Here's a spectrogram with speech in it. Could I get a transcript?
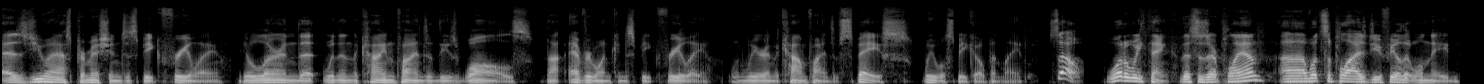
As you ask permission to speak freely, you'll learn that within the confines of these walls, not everyone can speak freely. When we are in the confines of space, we will speak openly. So, what do we think? This is our plan. Uh, what supplies do you feel that we'll need?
